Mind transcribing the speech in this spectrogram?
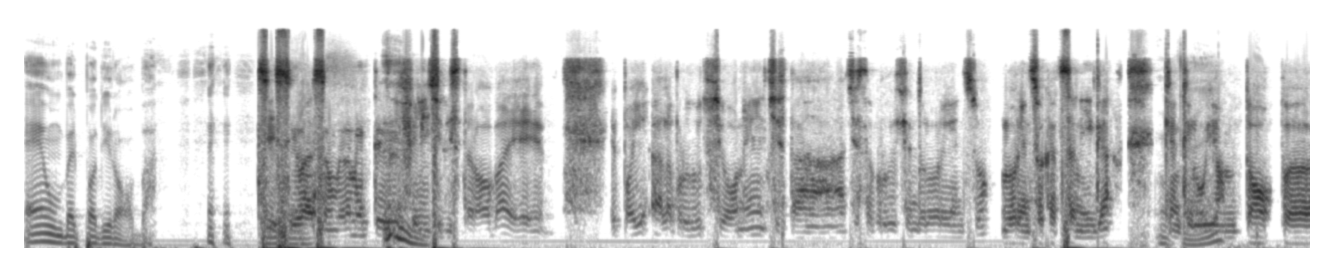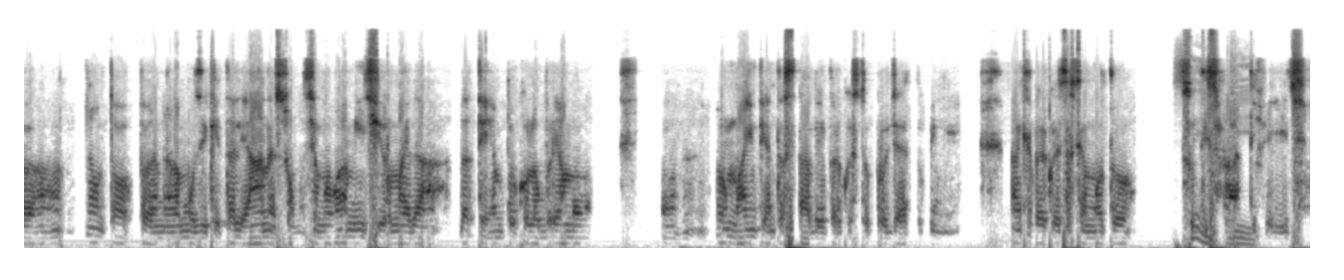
è un bel po' di roba. sì, sì, guarda, siamo veramente felici di sta roba e e poi alla produzione ci sta, ci sta producendo Lorenzo, Lorenzo Cazzaniga, che anche lui è un top, è un top nella musica italiana, insomma siamo amici ormai da, da tempo e collaboriamo eh, ormai in pianta stabile per questo progetto, quindi anche per questo siamo molto soddisfatti, Senti, felici.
